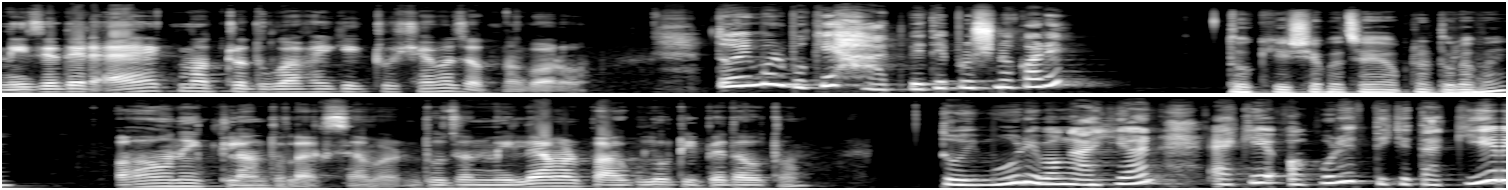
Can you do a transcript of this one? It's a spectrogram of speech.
নিজেদের একমাত্র দুলাভাইকে একটু সেবা যত্ন করো। তৈমুর বুকে হাত বেঁধে প্রশ্ন করে তো কি সেবা চাই আপনার দুলাভাই অনেক ক্লান্ত লাগছে আমার। দুজন মিলে আমার পাগুলো টিপে দাও তো। তৈমুর এবং আহিয়ান একে অপরের দিকে তাকিয়ে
